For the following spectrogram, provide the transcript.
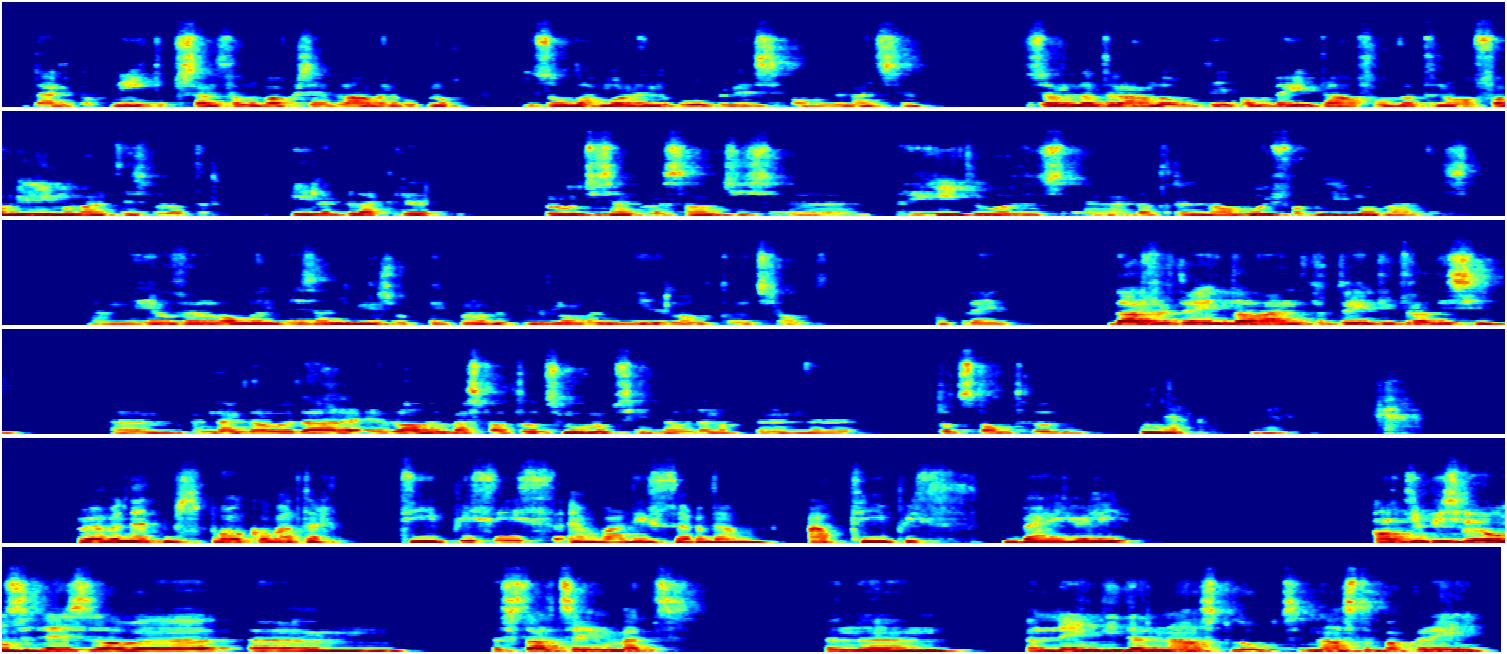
ik denk nog 90% van de bakkers in Vlaanderen ook nog de zondagmorgen open is om de mensen zorgen dat er aan de ontbijttafel, dat er nog een familiemoment is, waar dat er hele lekkere broodjes en croissantjes uh, gegeten worden uh, en dat er een mooi familiemoment is. In heel veel landen is dat niet meer zo. Kijk maar naar de buurlanden, Nederland, Duitsland, Frankrijk. Daar verdwijnt dat en verdwijnt die traditie. Um, en ik denk dat we daar in Vlaanderen best wel trots mogen op zijn dat we dat nog kunnen uh, tot stand houden. Ja, ja. We hebben net besproken wat er typisch is en wat is er dan atypisch bij jullie? Atypisch bij ons is dat we um, gestart zijn met een, um, een lijn die daarnaast loopt, naast de bakkerij,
